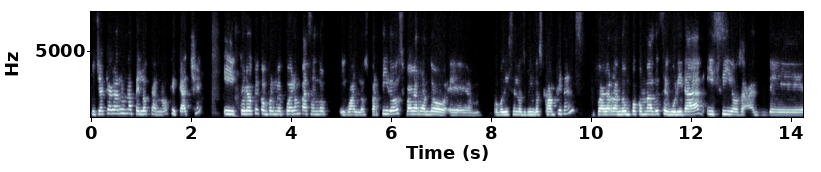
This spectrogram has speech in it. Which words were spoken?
pues ya que agarre una pelota, ¿no? Que cache. Y creo que conforme fueron pasando igual los partidos, fue agarrando, eh, como dicen los gringos, confidence, fue agarrando un poco más de seguridad y sí, o sea, de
